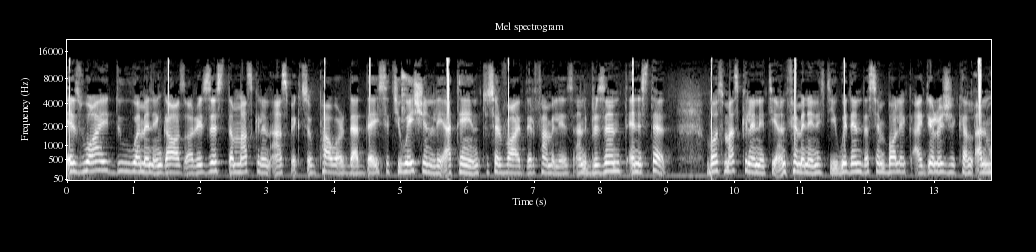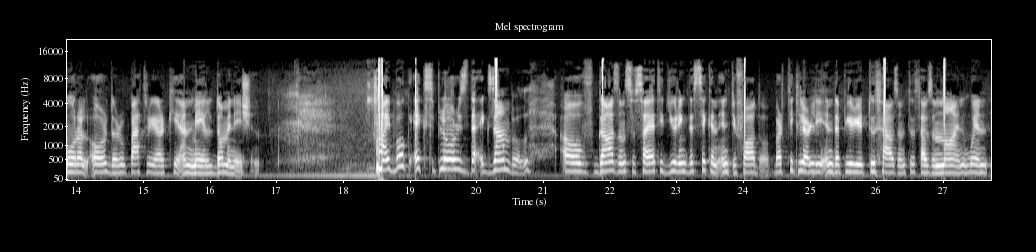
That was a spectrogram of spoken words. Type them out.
is why do women in Gaza resist the masculine aspects of power that they situationally attain to survive their families and present instead both masculinity and femininity within the symbolic, ideological, and moral order of patriarchy and male domination. My book explores the example of Gazan society during the Second Intifada, particularly in the period 2000 2009, when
